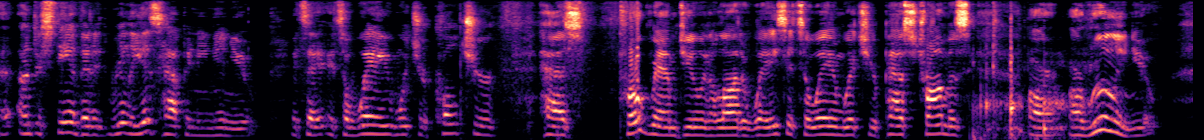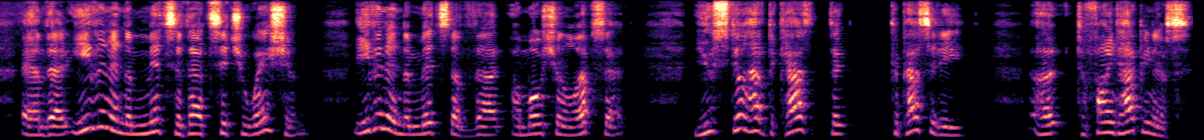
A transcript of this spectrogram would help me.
uh, understand that it really is happening in you it's a it's a way in which your culture has programmed you in a lot of ways. It's a way in which your past traumas are are ruling you, and that even in the midst of that situation, even in the midst of that emotional upset, you still have the, the capacity uh, to find happiness,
